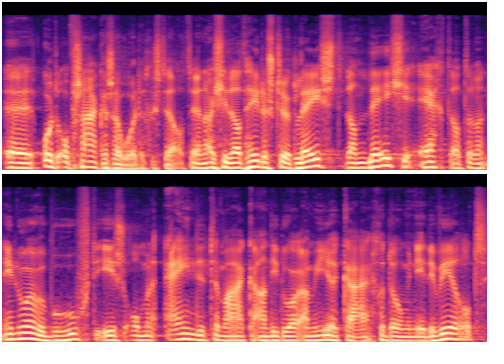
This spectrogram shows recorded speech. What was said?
uh, op zaken zou worden gesteld. En als je dat hele stuk leest, dan lees je echt dat er een enorme behoefte is om een einde te maken aan die door Amerika gedomineerde wereld.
